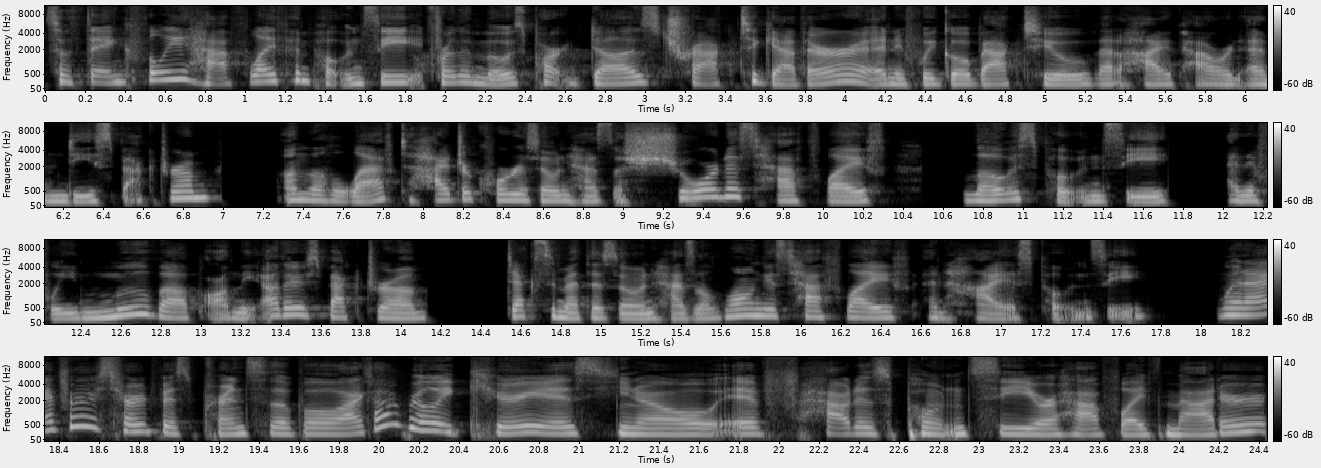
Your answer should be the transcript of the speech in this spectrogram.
So thankfully, half life and potency, for the most part, does track together. And if we go back to that high powered MD spectrum, on the left, hydrocortisone has the shortest half life, lowest potency. And if we move up on the other spectrum, dexamethasone has the longest half life and highest potency. When I first heard this principle, I got really curious, you know, if how does potency or half life matter?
